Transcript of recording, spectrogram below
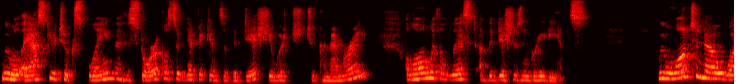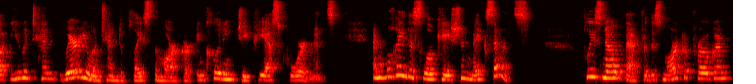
We will ask you to explain the historical significance of the dish you wish to commemorate, along with a list of the dish's ingredients. We will want to know what you intend, where you intend to place the marker, including GPS coordinates, and why this location makes sense. Please note that for this marker program,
